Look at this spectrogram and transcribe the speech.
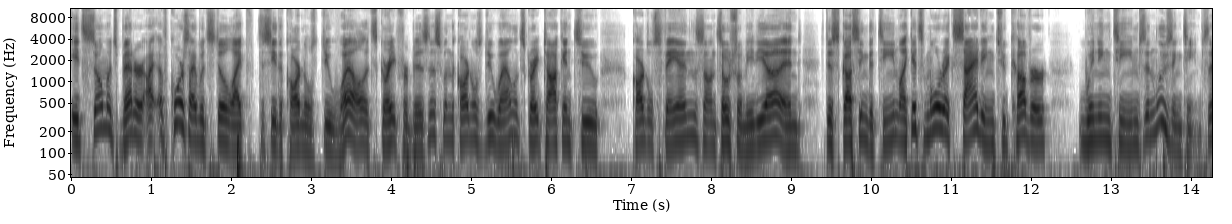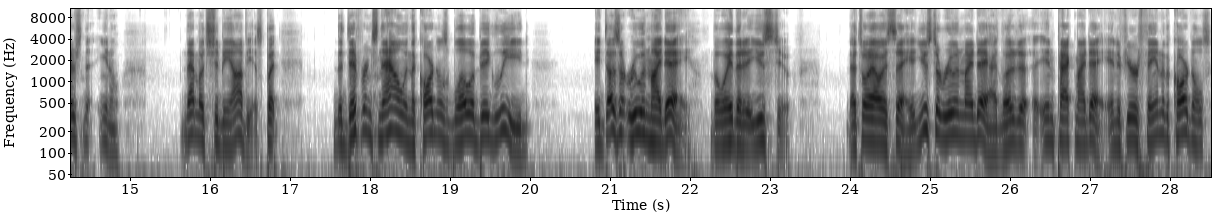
it's so much better. I, of course, I would still like to see the Cardinals do well. It's great for business when the Cardinals do well. It's great talking to Cardinals fans on social media and discussing the team. Like it's more exciting to cover winning teams than losing teams. There's you know that much should be obvious, but the difference now when the Cardinals blow a big lead, it doesn't ruin my day the way that it used to. That's what I always say. It used to ruin my day. I'd let it uh, impact my day. And if you're a fan of the Cardinals,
